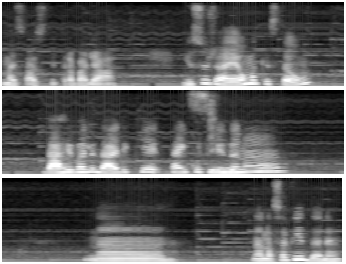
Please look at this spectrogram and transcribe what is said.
mais fácil de trabalhar. Isso já é uma questão da rivalidade que está incutida Sim. na, na, na nossa vida, né?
